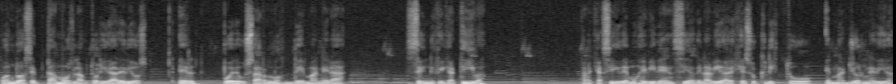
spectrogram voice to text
Cuando aceptamos la autoridad de Dios, Él puede usarnos de manera significativa para que así demos evidencia de la vida de Jesucristo en mayor medida.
